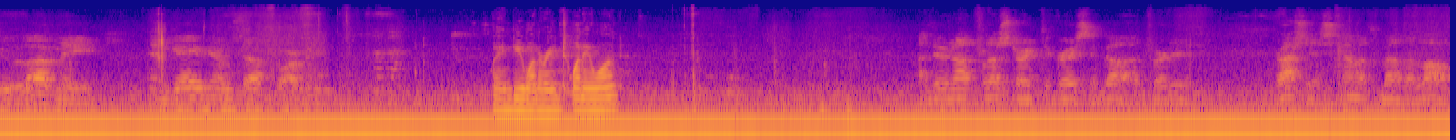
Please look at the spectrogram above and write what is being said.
who loved me and gave himself for me. Wayne, do you want to read 21? I do not frustrate the grace of God, for it is righteousness cometh by the law,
